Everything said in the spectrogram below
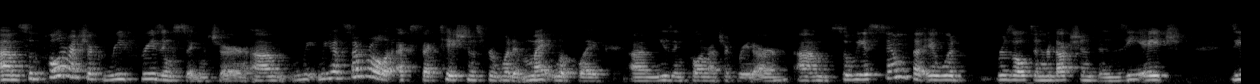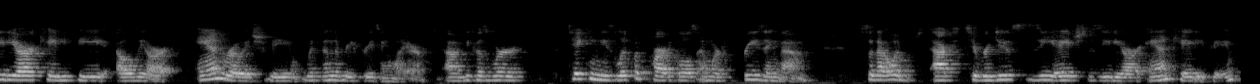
Um, so the polarimetric refreezing signature, um, we, we had several expectations for what it might look like um, using polarimetric radar. Um, so we assumed that it would result in reductions in ZH, ZDR, KDP, LDR, and ρHV within the refreezing layer um, because we're taking these liquid particles and we're freezing them. So that would act to reduce ZH, ZDR, and KDP.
